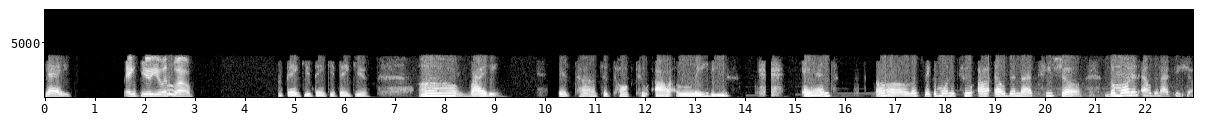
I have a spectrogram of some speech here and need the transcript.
day. Thank you. You as well. Thank you, thank you, thank you. All righty. It's time to talk to our ladies. And uh, let's say good morning to our elder Natisha. Good morning, elder Natisha.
